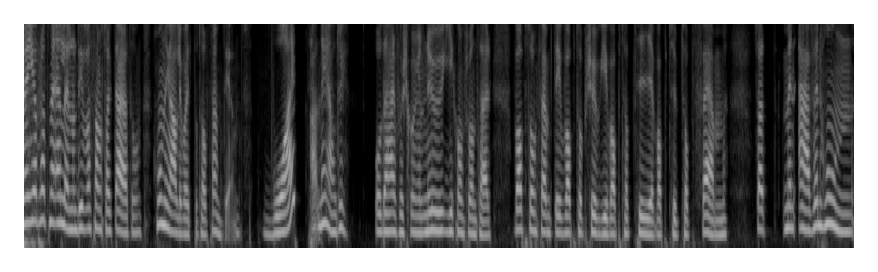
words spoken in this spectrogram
Men jag pratade med Ellen och det var samma sak där att hon, hon har ju aldrig varit på topp 50 ens. What? Ja, nej aldrig. Och det här är första gången, nu gick hon från så här, var på topp 50, var på topp 20, var på topp 10, var på typ topp 5. Så att, men även hon,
